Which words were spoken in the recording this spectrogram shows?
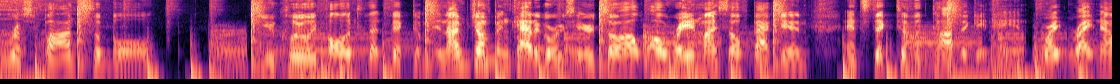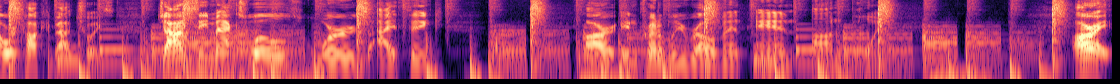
responsible, you clearly fall into that victim. And I'm jumping categories here, so I'll, I'll rein myself back in and stick to the topic at hand. Right, right now, we're talking about choice. John C. Maxwell's words, I think, are incredibly relevant and on point. All right,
